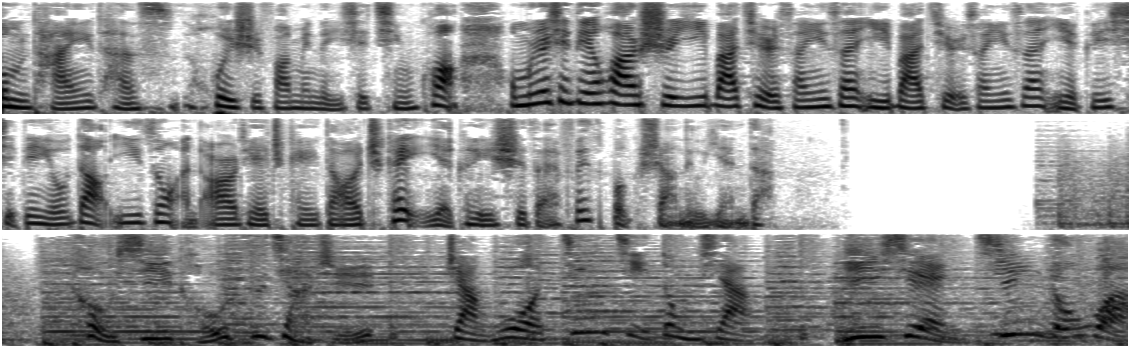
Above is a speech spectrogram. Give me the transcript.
跟我们谈一谈汇市方面的一些情况。我们热线电话是一八七二三一三一八七二三一三，也可以写电邮到一宗 and r t h k 到 h k，也可以是在 Facebook 上留言的。透析投资价值，掌握经济动向，一线金融网。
